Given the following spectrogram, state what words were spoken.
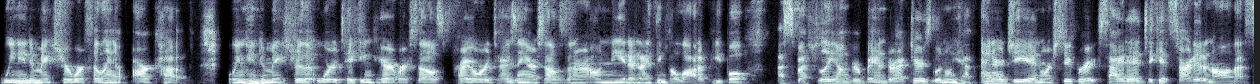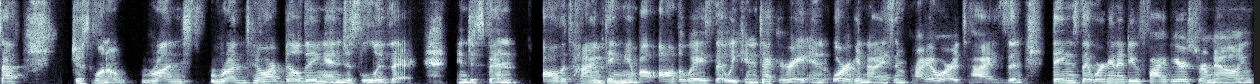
We need to make sure we're filling up our cup. We need to make sure that we're taking care of ourselves, prioritizing ourselves and our own need. And I think a lot of people, especially younger band directors, when we have energy and we're super excited to get started and all of that stuff, just want to run run to our building and just live there and just spend all the time thinking about all the ways that we can decorate and organize and prioritize and things that we're going to do five years from now and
